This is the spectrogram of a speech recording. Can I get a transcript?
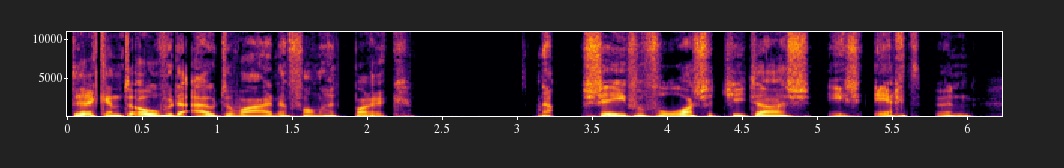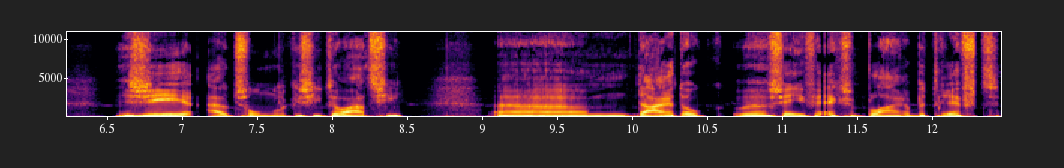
trekkend over de uiterwaarden van het park. Nou, zeven volwassen cheetahs is echt een Een zeer uitzonderlijke situatie. Ehm, daar het ook eh, zeven exemplaren betreft,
